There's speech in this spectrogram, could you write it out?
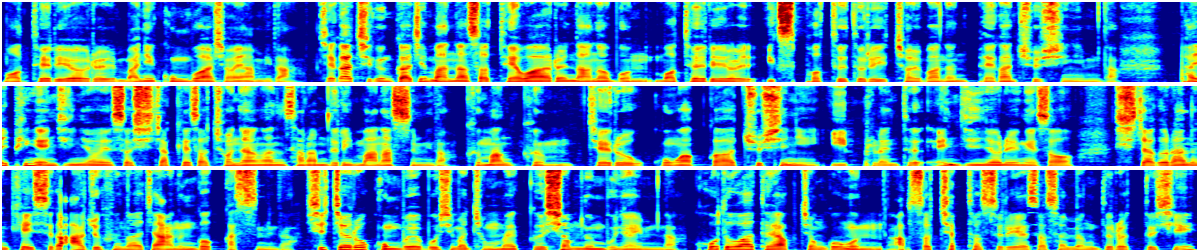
머테리얼을 많이 공부하셔야 합니다. 제가 지금까지 만나서 대화를 나눠본 머테리얼 익스퍼트들의 절반은 배관 출신입니다. 파이핑 엔지니어에서 시작해서 전향한 사람들이 많았습니다. 그만큼 재료공학과 출신이 이 플랜트 엔지니어링에서 시작을 하는 케이스가 아주 흔하지 않은 것 같습니다. 실제로 공부해 보시면 정말 끝이 없는 분야입니다. 코드와 대학 전공은 앞서 챕터 3에서 설명드렸듯이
